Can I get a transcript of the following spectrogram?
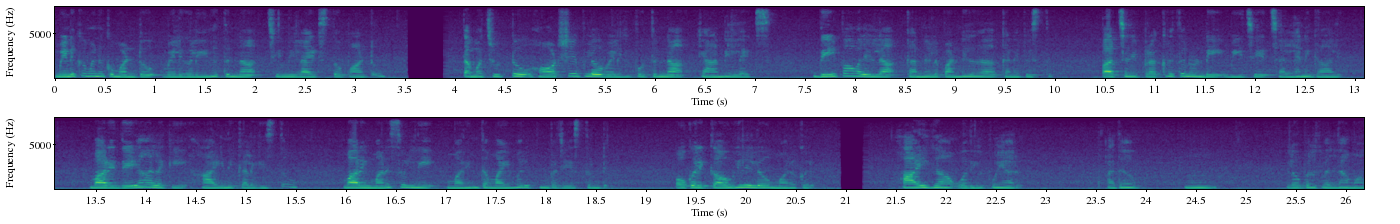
మినుకుమినుకుమంటూ వెలుగులీనుతున్న చిన్ని లైట్స్తో పాటు తమ చుట్టూ హాట్ షేప్లో వెలిగిపోతున్న క్యాండిల్ లైట్స్ దీపావళిలా కన్నుల పండుగగా కనిపిస్తూ పచ్చని ప్రకృతి నుండి వీచే చల్లని గాలి వారి దేహాలకి హాయిని కలిగిస్తూ వారి మనసుల్ని మరింత మైమరిపింపజేస్తుంటే ఒకరి కౌగిలిలో మరొకరు హాయిగా ఒదిగిపోయారు. అదో లోపలికి వెళ్దామా?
